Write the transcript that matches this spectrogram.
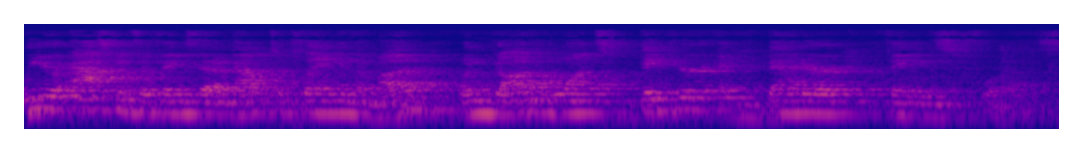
we are asking for things that amount to playing in the mud when God wants bigger and better things for us.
